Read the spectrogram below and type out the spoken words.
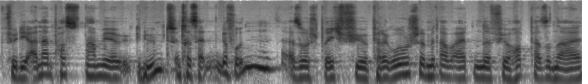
Für die anderen Posten haben wir genügend Interessenten gefunden, also sprich für pädagogische Mitarbeitende, für Hauptpersonal,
